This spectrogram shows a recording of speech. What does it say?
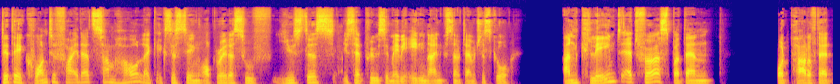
did they quantify that somehow, like existing operators who've used this? You said previously maybe 89% of damages go unclaimed at first, but then what part of that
